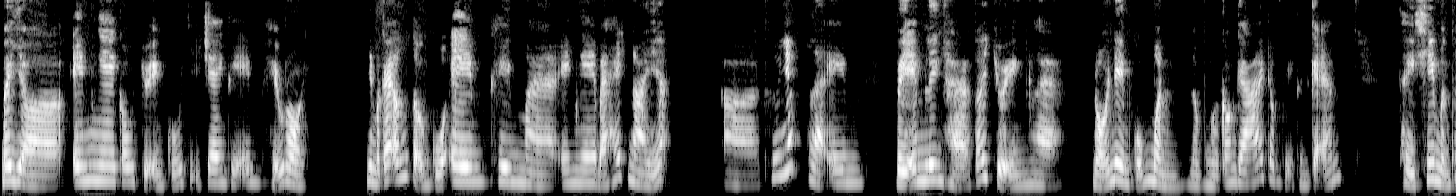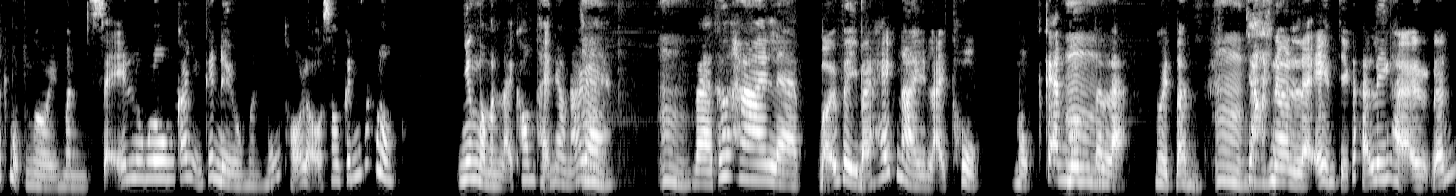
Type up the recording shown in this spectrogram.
Bây giờ em nghe câu chuyện của chị trang thì em hiểu rồi. Nhưng mà cái ấn tượng của em khi mà em nghe bài hát này á à, thứ nhất là em vì em liên hệ tới chuyện là nỗi niềm của mình là một người con gái trong chuyện tình cảm thì khi mình thích một người mình sẽ luôn luôn có những cái điều mình muốn thổ lộ sâu kín nhất luôn nhưng mà mình lại không thể nào nói ừ. ra ừ. và thứ hai là bởi vì bài hát này lại thuộc một cái album ừ. tên là người tình ừ. cho nên là em chỉ có thể liên hệ được đến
